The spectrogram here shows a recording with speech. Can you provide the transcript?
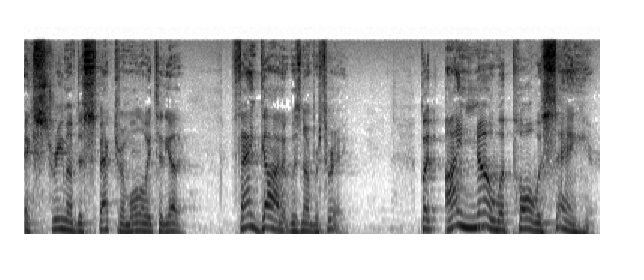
extreme of the spectrum all the way to the other. Thank God it was number three. But I know what Paul was saying here.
